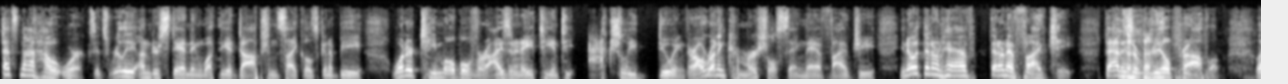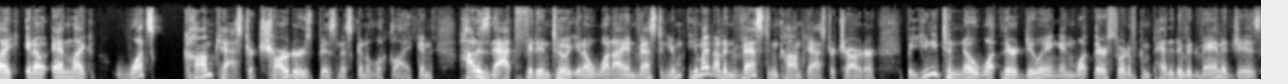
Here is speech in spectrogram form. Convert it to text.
that's not how it works. It's really understanding what the adoption cycle is going to be. What are T-Mobile, Verizon, and AT&T actually doing? They're all running commercials saying they have 5G. You know what they don't have? They don't have 5G. That is a real problem. Like, you know, and like what's Comcast or Charter's business going to look like, and how does that fit into you know what I invest in? You you might not invest in Comcast or Charter, but you need to know what they're doing and what their sort of competitive advantage is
